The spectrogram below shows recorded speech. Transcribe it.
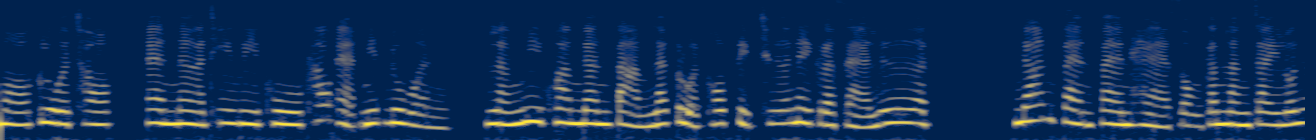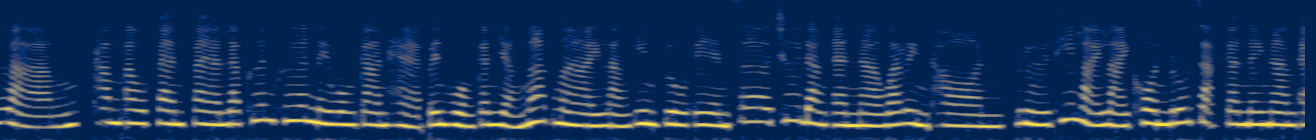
หมอกลัวช็อกแอนนาทีวีพูเข้าแอดมิดด่วน หลังมีความดันต่ำและตรวจพบติดเชื้อในกระแสเลือด ด้านแฟนๆแห่ส่งกำลังใจล้นหลามทำเอาแฟนๆและเพื่อนๆในวงการแห่เป็นห่วงกันอย่างมากมาย หลังอินฟลูเอนเซอร์ชื่อดังแอนนาวรินทร์หรือที่หลายๆ คนรู้จักกันในนามแอ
